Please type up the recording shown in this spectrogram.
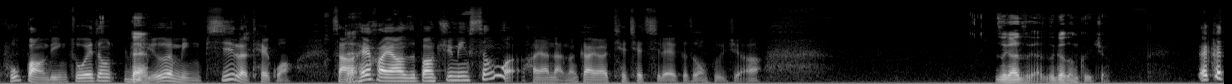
化绑定，作为一种旅游个名片辣推广。上海好像是帮居民生活，好像哪能介要贴切起来搿种感觉啊。是个是个是搿种感觉。哎，搿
